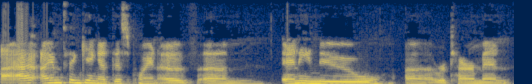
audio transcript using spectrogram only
I, I'm thinking at this point of um, any new uh, retirement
